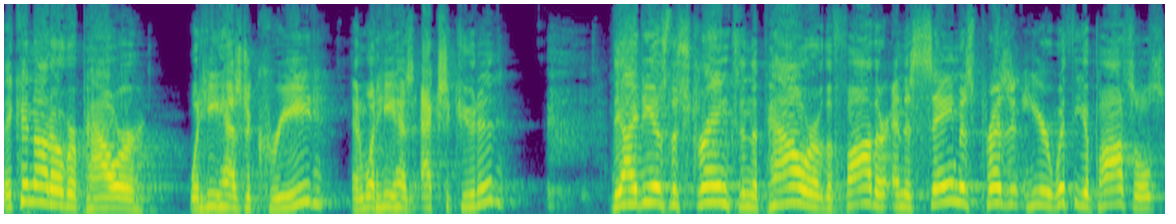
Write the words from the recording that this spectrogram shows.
They cannot overpower what he has decreed and what he has executed. The idea is the strength and the power of the Father, and the same is present here with the apostles.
